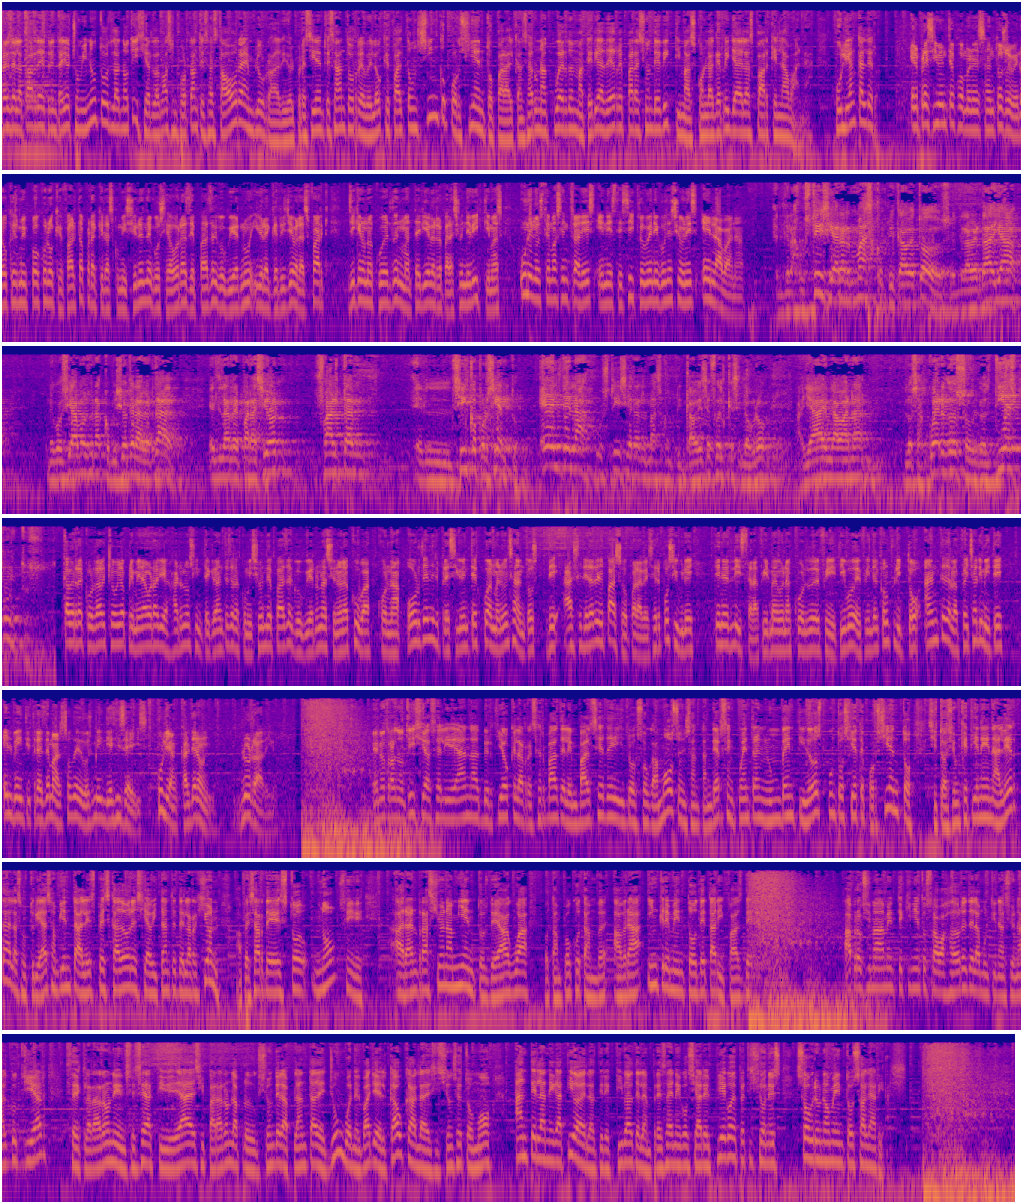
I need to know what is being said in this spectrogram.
3 de la tarde, 38 minutos. Las noticias, las más importantes hasta ahora en Blue Radio. El presidente Santos reveló que falta un 5% para alcanzar un acuerdo en materia de reparación de víctimas con la guerrilla de las FARC en La Habana. Julián Calderón. El presidente Juan Manuel Santos reveló que es muy poco lo que falta para que las comisiones negociadoras de paz del gobierno y de la guerrilla de las FARC lleguen a un acuerdo en materia de reparación de víctimas, uno de los temas centrales en este ciclo de negociaciones en La Habana. El de la justicia era el más complicado de todos. El de la verdad ya negociamos una comisión de la verdad. El de la reparación faltan el 5%. El de la justicia era el más complicado. Ese fue el que se logró allá en La Habana los acuerdos sobre los 10 puntos. Cabe recordar que hoy a primera hora viajaron los integrantes de la Comisión de Paz del Gobierno Nacional a Cuba con la orden del presidente Juan Manuel Santos de acelerar el paso para, de ser posible, tener lista la firma de un acuerdo definitivo de fin del conflicto antes de la fecha límite, el 23 de marzo de 2016. Julián Calderón, Blue Radio. En otras noticias, el IDEAN advirtió que las reservas del embalse de hidrosogamoso en Santander se encuentran en un 22.7%, situación que tiene en alerta a las autoridades ambientales, pescadores y habitantes de la región. A pesar de esto, no se harán racionamientos de agua o tampoco habrá incremento de tarifas de... Aproximadamente 500 trabajadores de la multinacional Goodyear se declararon en cese de actividades y pararon la producción de la planta de Jumbo en el Valle del Cauca. La decisión se tomó ante la negativa de las directivas de la empresa de negociar el pliego de peticiones sobre un aumento salarial.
